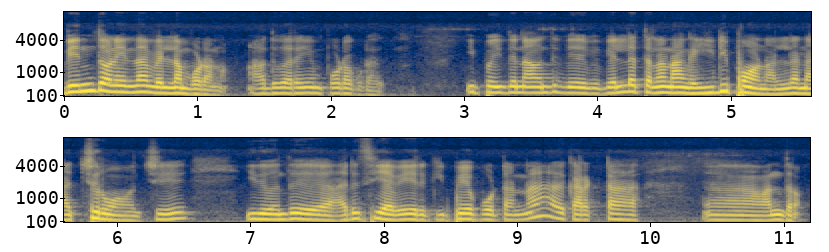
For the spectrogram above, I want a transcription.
வெந்தோனையும் தான் வெல்லம் போடணும். அது வரையும் போடக்கூடாது. இப்போ இது நான் வந்து வெ வெல்லத்தெல்லாம் நாங்கள் இடிப்போம். நல்லா நச்சுருவோம் வச்சு. இது வந்து அரிசியாகவே இருக்குது இப்போயே போட்டோன்னா அது கரெக்டாக வந்துடும்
